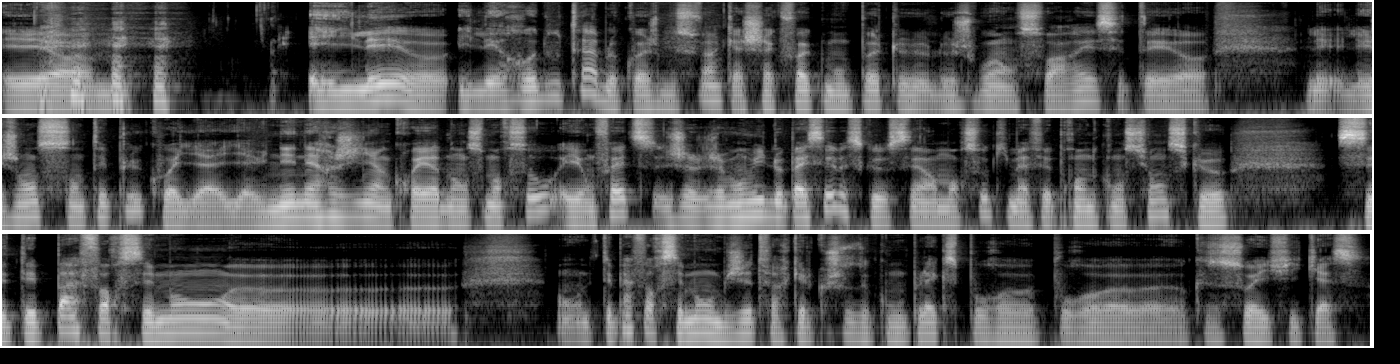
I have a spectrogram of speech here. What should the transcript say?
et, euh, et il, est, euh, il est redoutable, quoi. Je me souviens qu'à chaque fois que mon pote le, jouait en soirée, c'était... euh, les, les gens se sentaient plus, quoi. Il y, a, une énergie incroyable dans ce morceau, et en fait, j'a- j'avais envie de le passer parce que c'est un morceau qui m'a fait prendre conscience que c'était pas forcément... euh, on n'était pas forcément obligé de faire quelque chose de complexe pour, pour que ce soit efficace.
